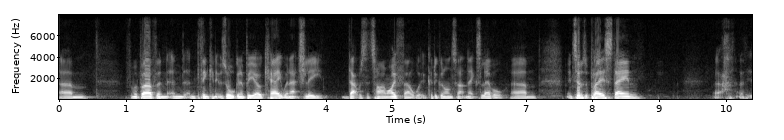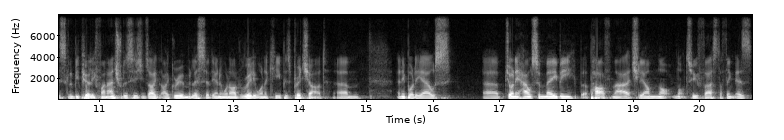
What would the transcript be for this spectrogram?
um, from above, and, and, and thinking it was all going to be okay. When actually, that was the time I felt it could have gone on to that next level. Um, in terms of players staying, uh, it's going to be purely financial decisions. I, I agree with Melissa. The only one I'd really want to keep is Pritchard. Um, anybody else, uh, Jonny Howson maybe, but apart from that, actually, I'm not not too fast. I think there's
